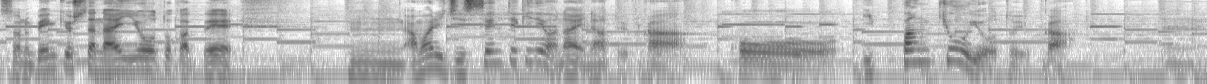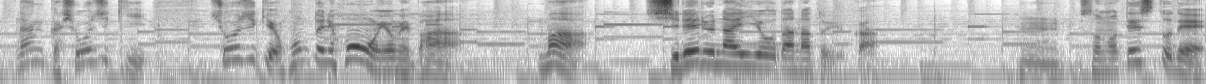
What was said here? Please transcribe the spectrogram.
その勉強した内容とかで、うんあまり実践的ではないなというかこう一般教養というか、うん、なんか正直正直本当に本を読めばまあ知れる内容だなというか、うん、そのテストで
